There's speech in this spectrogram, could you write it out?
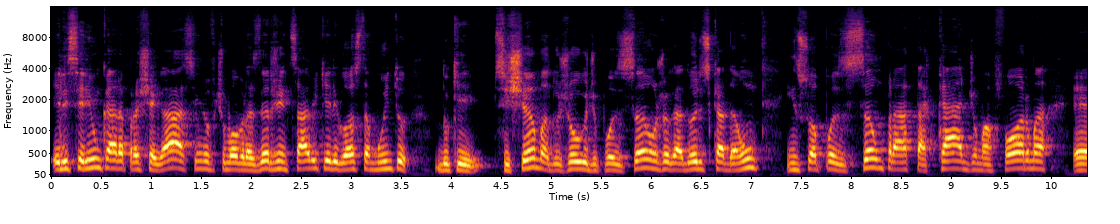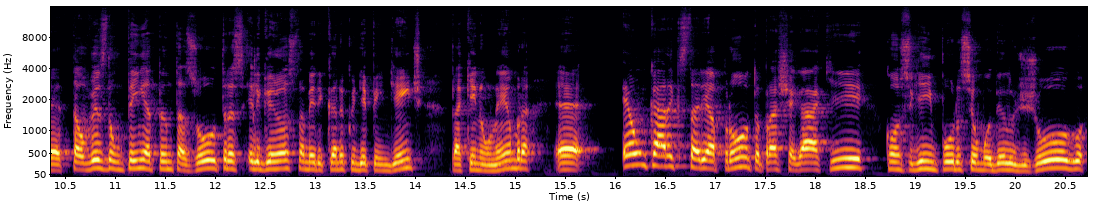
ele seria um cara para chegar assim no futebol brasileiro. A gente sabe que ele gosta muito do que se chama do jogo de posição, jogadores cada um em sua posição para atacar de uma forma, é, talvez não tenha tantas outras. Ele ganhou a Sul-Americana com o Independiente, para quem não lembra. É, é um cara que estaria pronto para chegar aqui, conseguir impor o seu modelo de jogo?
